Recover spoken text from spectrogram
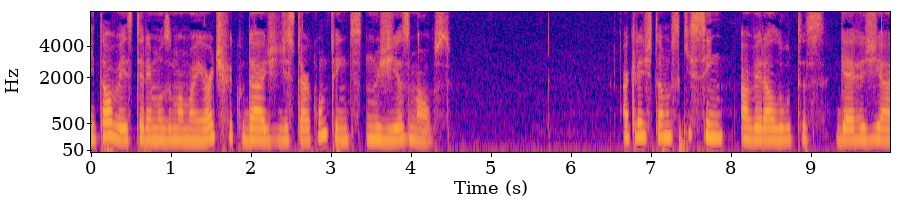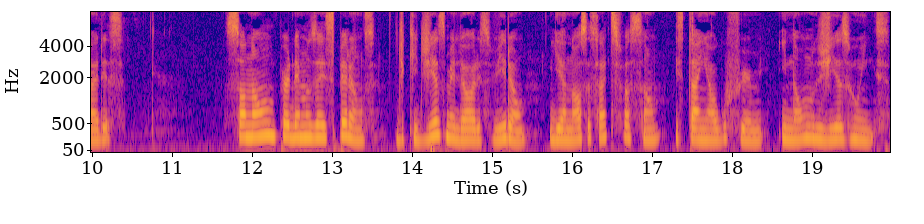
e talvez teremos uma maior dificuldade de estar contentes nos dias maus. Acreditamos que sim, haverá lutas, guerras diárias. Só não perdemos a esperança de que dias melhores virão e a nossa satisfação está em algo firme e não nos dias ruins.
